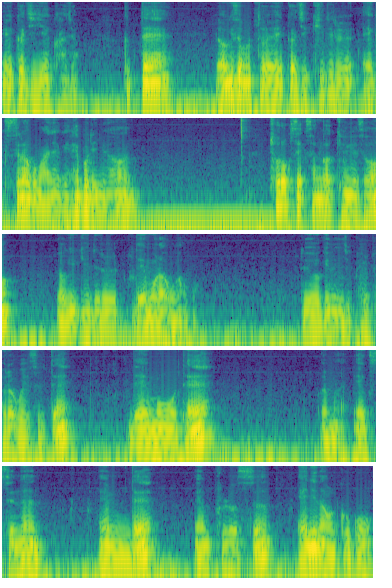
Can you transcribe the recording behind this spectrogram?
여기까지 이해 가죠. 그때 여기서부터 여기까지 길이를 x라고 만약에 해버리면 초록색 삼각형에서 여기 길이를 네모라고 하고 또 여기는 이제 별표라고 했을 때 네모 대 얼마 x는 m 대 m 플러스 n이 나올 거고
